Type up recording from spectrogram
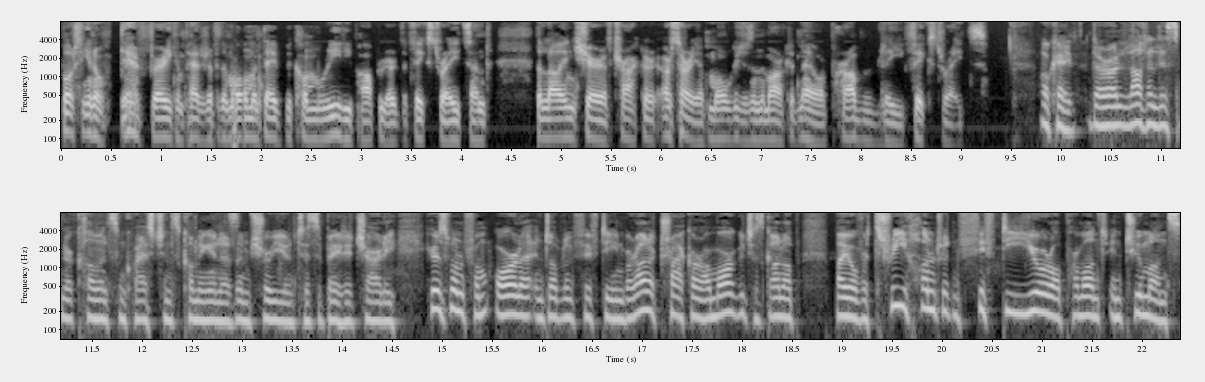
but you know they're very competitive at the moment. They've become really popular. At the fixed rates and the lion's share of tracker, or sorry, of mortgages in the market now are probably fixed rates. Okay, there are a lot of listener comments and questions coming in, as I'm sure you anticipated, Charlie. Here's one from Orla in Dublin 15. We're on a tracker. Our mortgage has gone up by over 350 euro per month in two months.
